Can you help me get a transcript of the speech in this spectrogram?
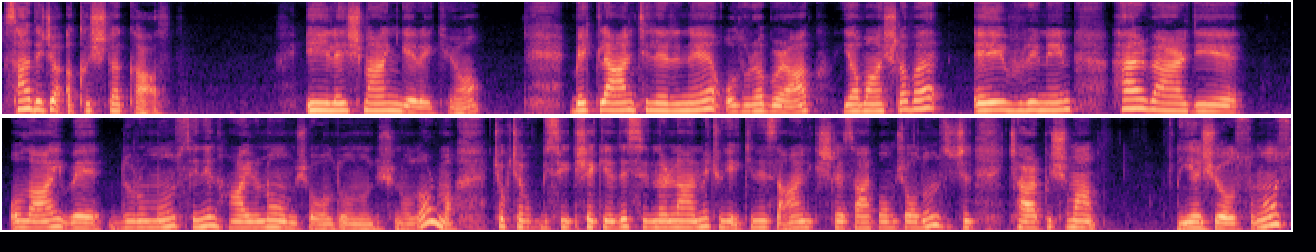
Sadece akışta kal. İyileşmen gerekiyor. Beklentilerini olura bırak. Yavaşla ve evrenin her verdiği olay ve durumun senin hayrına olmuş olduğunu düşün olur mu? Çok çabuk bir şekilde sinirlenme çünkü ikiniz de aynı kişiliğe sahip olmuş olduğunuz için çarpışma yaşıyorsunuz.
